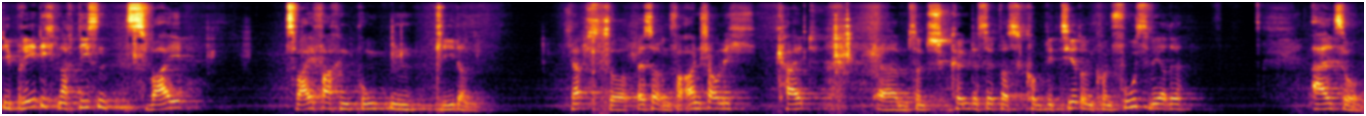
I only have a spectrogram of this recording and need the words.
die Predigt nach diesen zwei zweifachen Punkten gliedern. Ich habe es zur besseren Veranschaulichkeit ähm, sonst könnte es etwas kompliziert und konfus werden. Also,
